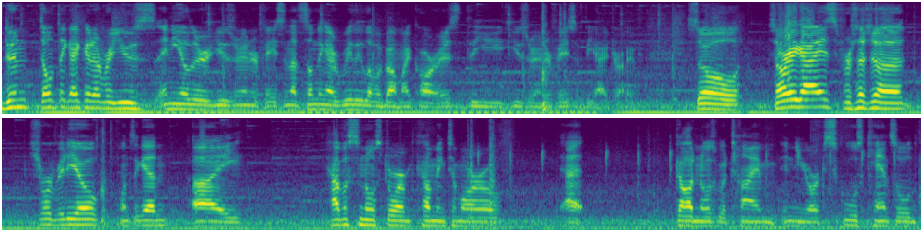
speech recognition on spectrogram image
don't, don't think I could ever use any other user interface, and that's something I really love about my car is the user interface of the iDrive. So, sorry guys for such a short video. Once again, I have a snowstorm coming tomorrow at God knows what time in New York. School's canceled,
